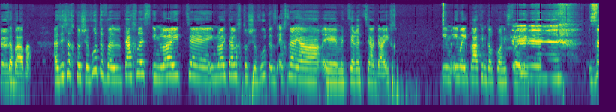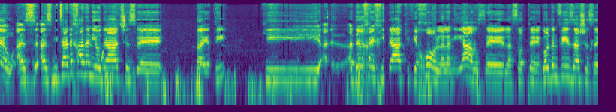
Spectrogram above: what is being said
כן. סבבה. אז יש לך תושבות, אבל תכלס, אם לא, היית, אה, אם לא הייתה לך תושבות, אז איך זה היה אה, מצר את צעדייך? אם, אם היית רק עם דרכון ישראלי. אה, זהו, אז, אז מצד אחד אני יודעת שזה בעייתי, כי הדרך היחידה כביכול על הנייר זה לעשות גולדן ויזה, שזה,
